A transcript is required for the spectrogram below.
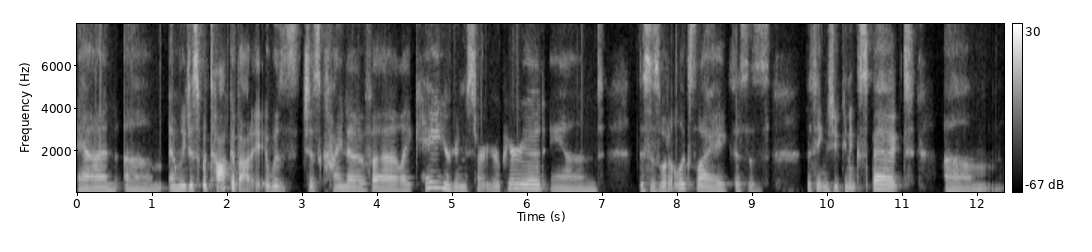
And um and we just would talk about it. It was just kind of uh like, "Hey, you're going to start your period and this is what it looks like. This is the things you can expect." Um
